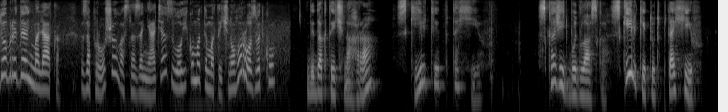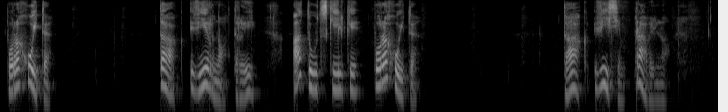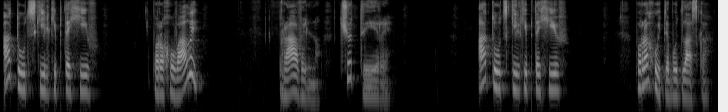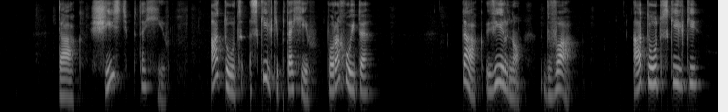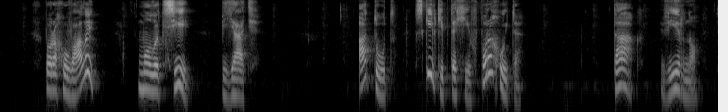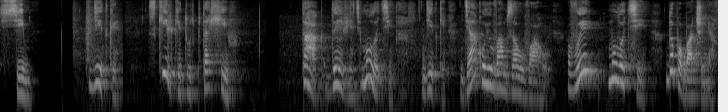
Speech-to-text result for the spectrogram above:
Добрий день, малятка. Запрошую вас на заняття з логіко-математичного розвитку. Дидактична гра Скільки птахів? Скажіть, будь ласка, скільки тут птахів? Порахуйте. Так, вірно, три. А тут скільки? Порахуйте. Так, вісім, правильно. А тут скільки птахів? Порахували? Правильно, чотири. А тут скільки птахів? Порахуйте, будь ласка. Так, шість птахів. А тут скільки птахів? Порахуйте. Так, вірно, два. А тут скільки? Порахували? Молодці, п'ять. А тут скільки птахів? Порахуйте. Так, вірно, сім. Дітки, скільки тут птахів? Так, дев'ять. Молодці. Дітки, дякую вам за увагу. Ви молодці. До побачення.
